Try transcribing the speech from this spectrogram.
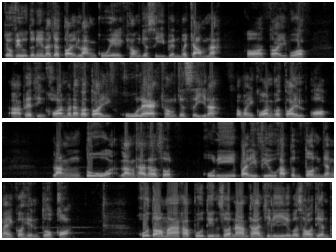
เจ้าฟิวตัวนี้น่าจะต่อยหลังคู่เอกช่องเจ็ดสีเป็นประจำนะก็ต่อยพวกอาเพชรสิงขอนวันนั้นก็ต่อยคู่แรกช่องเจ็ดสีนะสมัยก่อนก็ต่อยออกหลังตู้หลังถ่ายทอดสด คู่นี้ไปที่ฟิวครับต้นๆยังไงก็เห็นตัวก่อน คู่ต่อมาครับปูตินสวนน้ำทานชิลีหรือว่าสอเทียนโพ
